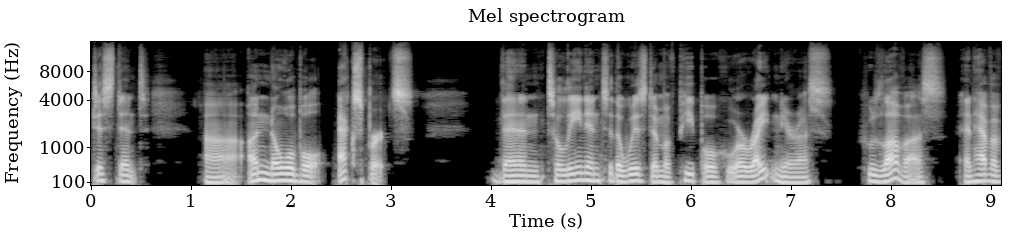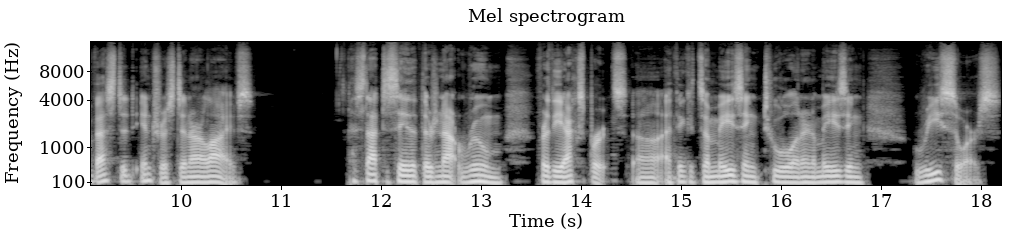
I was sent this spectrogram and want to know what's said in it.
distant, uh, unknowable experts than to lean into the wisdom of people who are right near us, who love us, and have a vested interest in our lives. It's not to say that there's not room for the experts. Uh, I think it's an amazing tool and an amazing resource,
